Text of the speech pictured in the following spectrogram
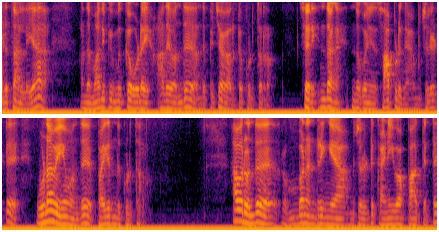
எடுத்தான் இல்லையா? அந்த மதிப்பு மிக்க உடை அதை வந்து அந்த பிச்சைக்காரர்கிட்ட கொடுத்துட்றான். சரி இந்தாங்க இந்த கொஞ்சம் சாப்பிடுங்க அப்படின்னு சொல்லிட்டு உணவையும் வந்து பகிர்ந்து கொடுத்துட்றான். அவர் வந்து ரொம்ப நன்றிங்க அப்படின்னு சொல்லிட்டு கனிவாக பார்த்துட்டு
